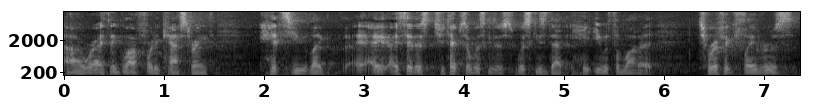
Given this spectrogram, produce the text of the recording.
uh, where I think Lot 40 cask strength hits you like I, I say there's two types of whiskeys. There's whiskeys that hit you with a lot of terrific flavors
